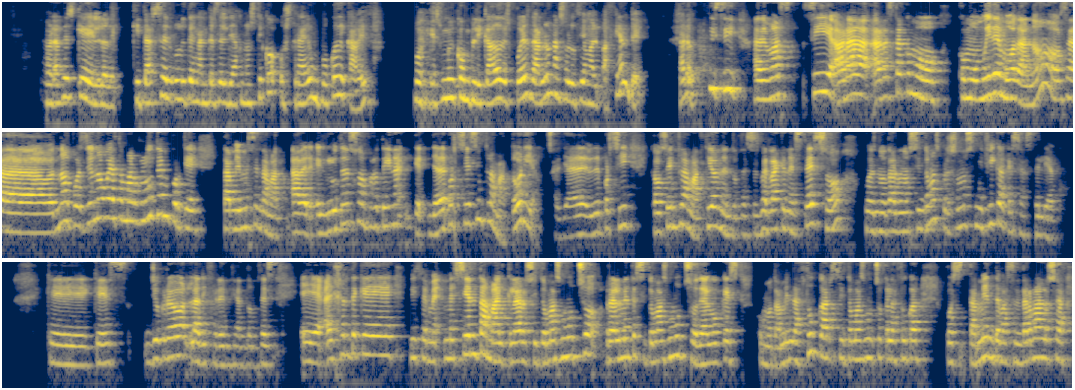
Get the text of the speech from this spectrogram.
La verdad es que lo de quitarse el gluten antes del diagnóstico os trae un poco de cabeza. porque es muy complicado después darle una solución al paciente. Claro. Sí, sí, además, sí, ahora, ahora está como, como muy de moda, ¿no? O sea, no, pues yo no voy a tomar gluten porque también me sienta mal. A ver, el gluten es una proteína que ya de por sí es inflamatoria, o sea, ya de, por sí causa inflamación. Entonces, es verdad que en exceso puedes notar unos síntomas, pero eso no significa que seas celíaco, que, que es yo creo la diferencia. Entonces, eh, hay gente que dice, me, sienta mal, claro, si tomas mucho, realmente si tomas mucho de algo que es como también de azúcar, si tomas mucho que el azúcar, pues también te va a sentar mal, o sea,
